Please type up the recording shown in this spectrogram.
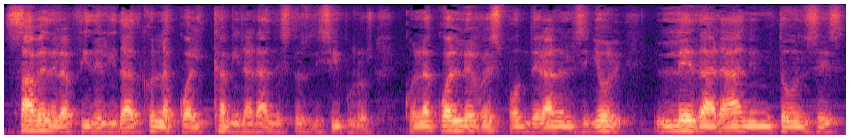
Sabe de la fidelidad con la cual caminarán estos discípulos, con la cual le responderán al Señor, le darán entonces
